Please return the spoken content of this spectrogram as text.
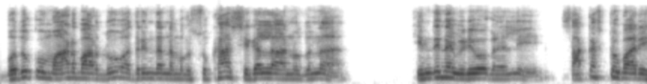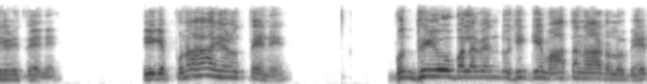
ಬದುಕು ಮಾಡಬಾರ್ದು, ಅದರಿಂದ ನಮಗೆ ಸುಖ ಸಿಗಲ್ಲ ಅನ್ನೋದನ್ನ ಹಿಂದಿನ ವಿಡಿಯೋಗಳಲ್ಲಿ ಸಾಕಷ್ಟು ಬಾರಿ ಹೇಳಿದ್ದೇನೆ. ಹೀಗೆ ಪುನಃ ಹೇಳುತ್ತೇನೆ ಬುದ್ಧಿಯು ಬಲವೆಂದು ಹಿಗ್ಗಿ ಮಾತನಾಡಲು ಬೇಡ.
